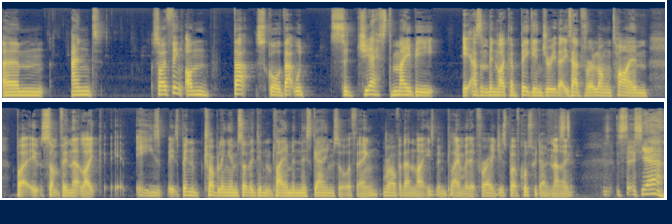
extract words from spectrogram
um, and so I think on that score, that would suggest maybe it hasn't been like a big injury that he's had for a long time, but it was something that like he's it's been troubling him, so they didn't play him in this game, sort of thing, rather than like he's been playing with it for ages. But of course, we don't know. Yeah,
